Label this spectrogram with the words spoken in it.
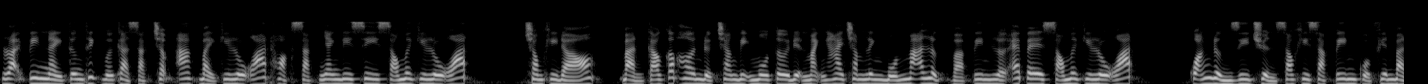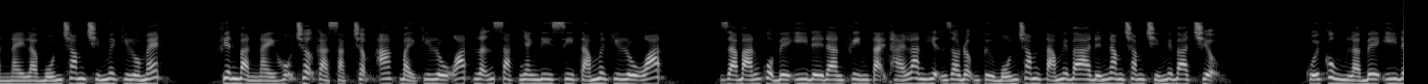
Loại pin này tương thích với cả sạc chậm AC 7 kW hoặc sạc nhanh DC 60 kW. Trong khi đó, bản cao cấp hơn được trang bị motor điện mạnh 204 mã lực và pin LFP 60 kW. Quãng đường di chuyển sau khi sạc pin của phiên bản này là 490 km. Phiên bản này hỗ trợ cả sạc chậm AC 7 kW lẫn sạc nhanh DC 80 kW. Giá bán của BID Danfin tại Thái Lan hiện dao động từ 483 đến 593 triệu. Cuối cùng là BID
